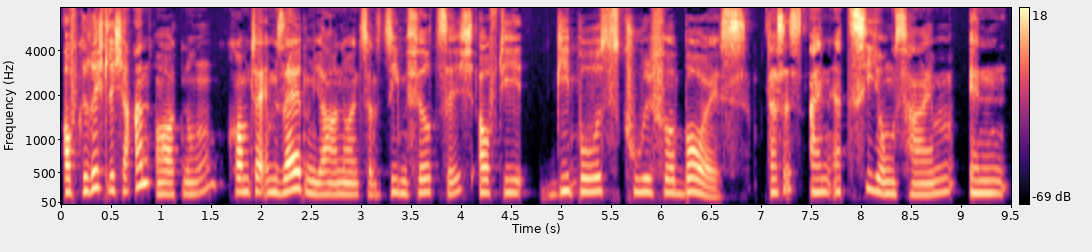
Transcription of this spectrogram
Auf gerichtliche Anordnung kommt er im selben Jahr 1947 auf die Gibo School for Boys. Das ist ein Erziehungsheim in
